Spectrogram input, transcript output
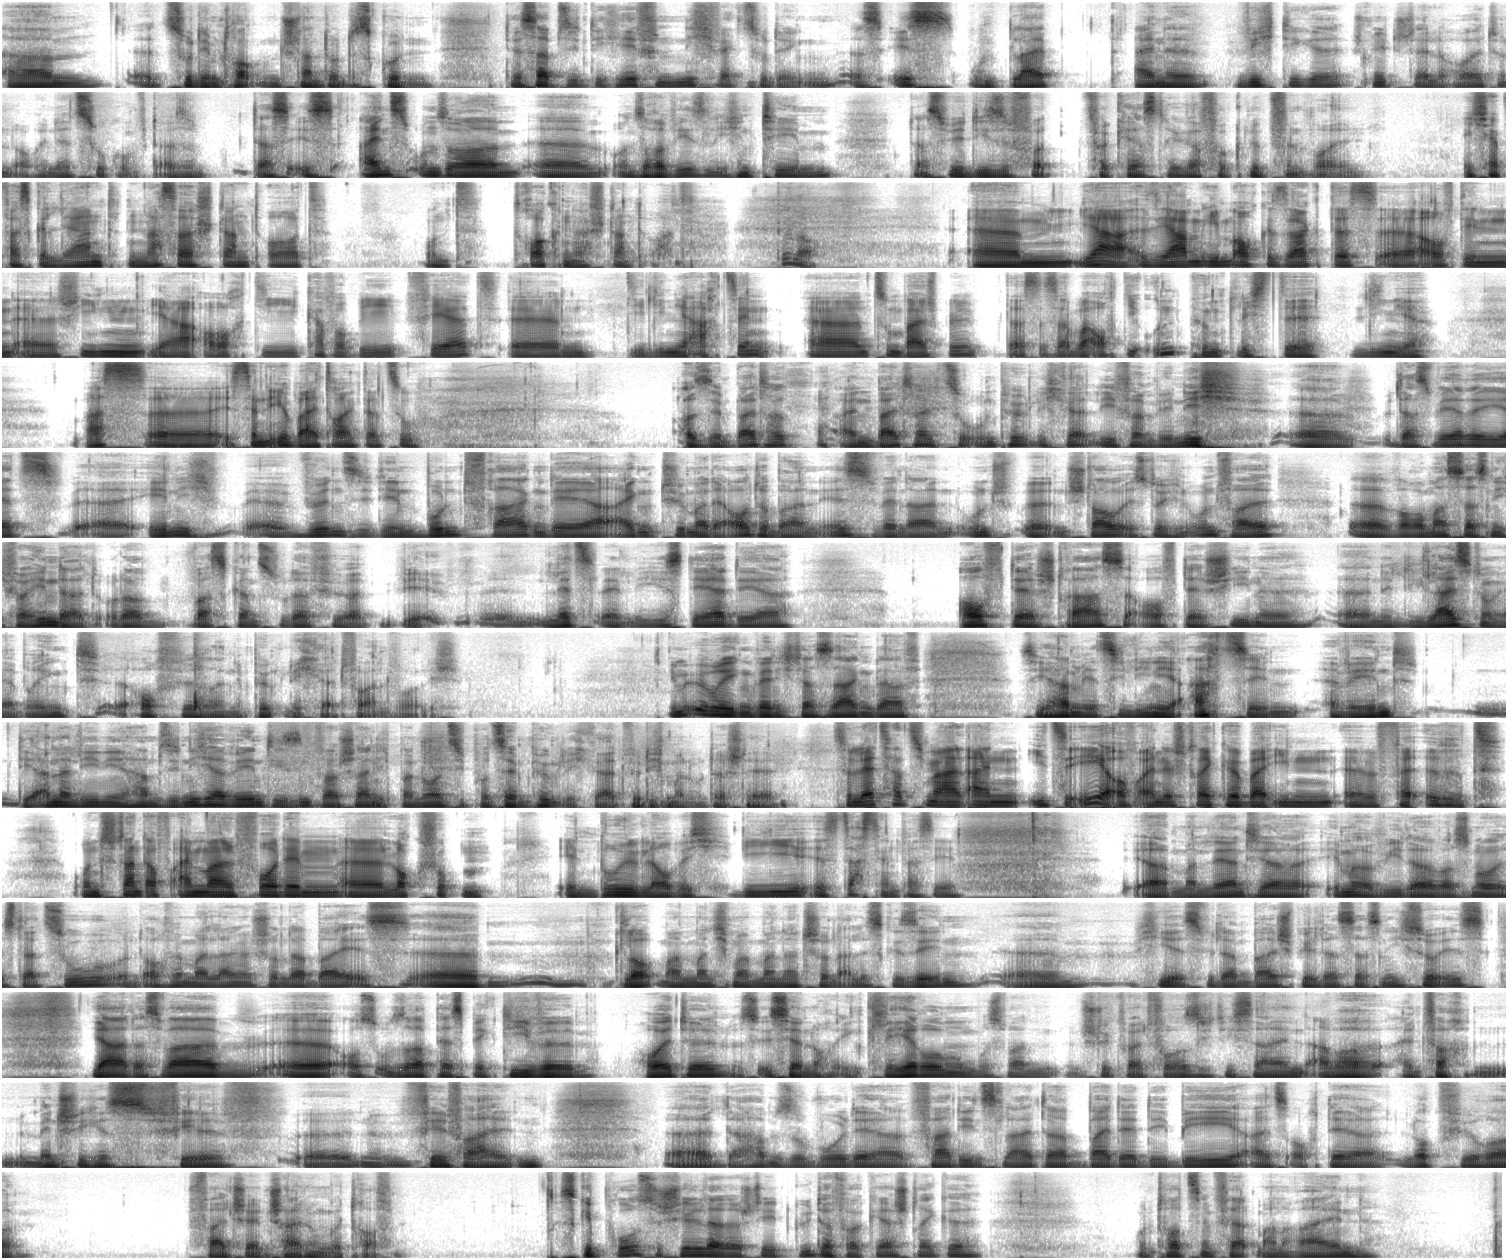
ähm, äh, zu dem trockenen Standort des Kunden. Deshalb sind die Häfen nicht wegzudenken. Es ist und bleibt eine wichtige Schnittstelle heute und auch in der Zukunft. Also das ist eins unserer, äh, unserer wesentlichen Themen, dass wir diese Ver Verkehrsträger verknüpfen wollen. Ich habe was gelernt, nasser Standort und trockener Standort. Genau. Ähm, ja, Sie haben eben auch gesagt, dass äh, auf den äh, Schienen ja auch die KVB fährt, ähm, die Linie 18 äh, zum Beispiel. Das ist aber auch die unpünktlichste Linie. Was äh, ist denn Ihr Beitrag dazu? Also den Beitrag, einen Beitrag zur Unpünktlichkeit liefern wir nicht. Äh, das wäre jetzt äh, ähnlich, würden Sie den Bund fragen, der ja Eigentümer der Autobahn ist, wenn da ein, Stau ist durch einen Unfall, warum hast du das nicht verhindert oder was kannst du dafür? Letztendlich ist der, der auf der Straße, auf der Schiene äh, die Leistung erbringt, auch für seine Pünktlichkeit verantwortlich. Im Übrigen, wenn ich das sagen darf, Sie haben jetzt die Linie 18 erwähnt. Die anderen Linien haben Sie nicht erwähnt, die sind wahrscheinlich bei 90 Prozent Pünktlichkeit, würde ich mal unterstellen. Zuletzt hat sich mal ein ICE auf eine Strecke bei Ihnen äh, verirrt und stand auf einmal vor dem äh, Lokschuppen in Brühl, glaube ich. Wie ist das denn passiert? ja, man lernt ja immer wieder was Neues dazu und auch wenn man lange schon dabei ist, äh, glaubt man manchmal, man hat schon alles gesehen. Äh, hier ist wieder ein Beispiel, dass das nicht so ist. Ja, das war äh, aus unserer Perspektive heute, das ist ja noch in Klärung, muss man ein Stück weit vorsichtig sein, aber einfach ein menschliches Fehl, äh, Fehlverhalten. Äh, da haben sowohl der Fahrdienstleiter bei der DB als auch der Lokführer falsche Entscheidungen getroffen. Es gibt große Schilder, da steht Güterverkehrsstrecke und trotzdem fährt man rein.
